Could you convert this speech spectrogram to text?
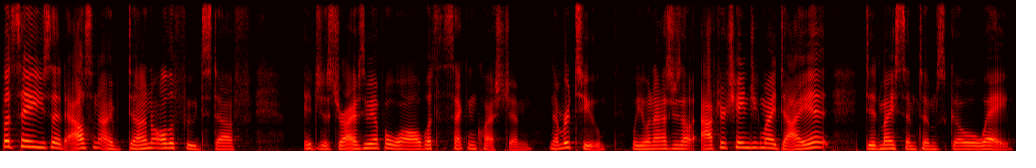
But say you said, Allison, I've done all the food stuff. It just drives me up a wall. What's the second question? Number two, well, you want to ask yourself, after changing my diet, did my symptoms go away?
